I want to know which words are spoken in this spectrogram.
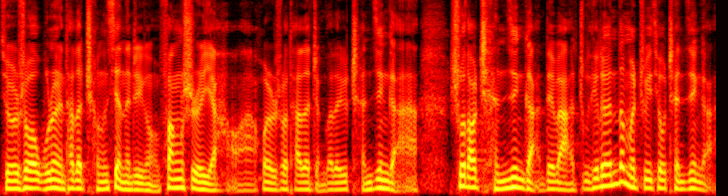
就是说无论它的呈现的这种方式也好啊，或者说它的整个的一个沉浸感啊，说到沉浸感，对吧？主题乐园那么追求沉浸感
